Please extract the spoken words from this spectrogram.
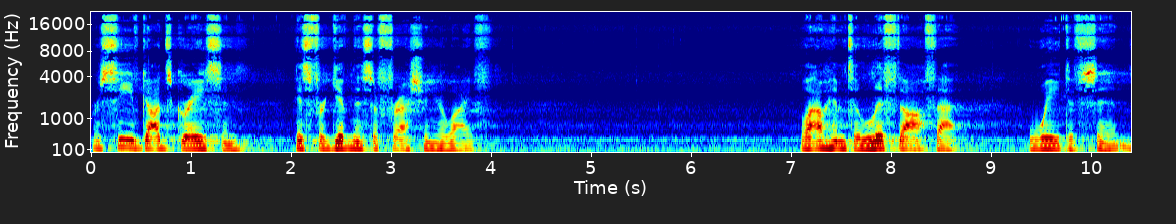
Receive God's grace and his forgiveness afresh in your life. Allow him to lift off that weight of sin.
